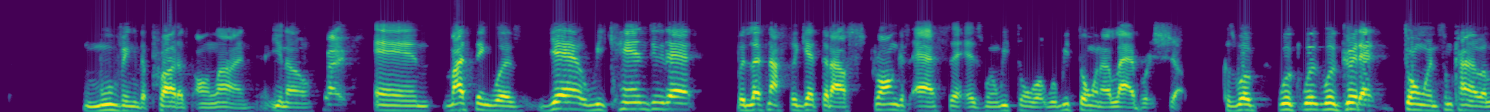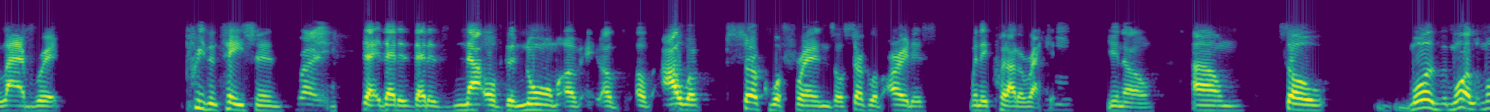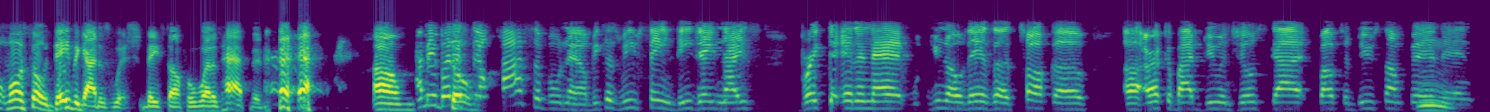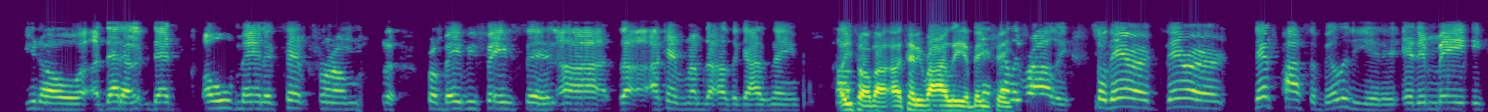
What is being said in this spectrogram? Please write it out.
moving the product online. You know, right? And my thing was, yeah, we can do that, but let's not forget that our strongest asset is when we throw when we throw an elaborate show because we're, we're we're we're good at throwing some kind of elaborate presentation, right? That that is that is not of the norm of of of our circle of friends or circle of artists when they put out a record, mm-hmm. you know. Um, so more, more, more so, David got his wish based off of what has happened. um, I mean, but so, it's still possible now because we've seen DJ Nice break the internet. You know, there's a talk of uh, Erykah Badu and Jill Scott about to do something, mm. and you know that uh, that old man attempt from from Babyface and uh, the, I can't remember the other guy's name. Oh, you talking about uh, Teddy Riley and Babyface? Teddy Riley. So there are there are there's possibility in it, and it may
